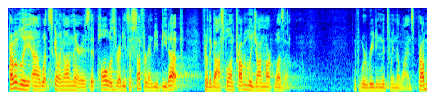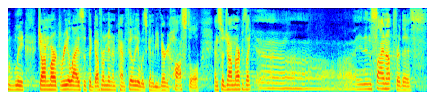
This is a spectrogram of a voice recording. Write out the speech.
Probably uh, what's going on there is that Paul was ready to suffer and be beat up for the gospel, and probably John Mark wasn't, if we're reading between the lines. Probably John Mark realized that the government in Pamphylia was going to be very hostile, and so John Mark was like, I didn't sign up for this.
